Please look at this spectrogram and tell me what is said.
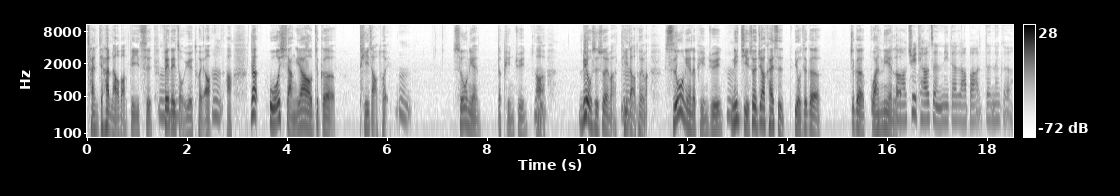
参加劳保第一次，嗯、非得走月退哦，嗯，好，那我想要这个提早退，嗯，十五年的平均啊，六十岁嘛，提早退嘛，十五年的平均，你几岁就要开始有这个？这个观念了，哦，去调整你的劳保的那个，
